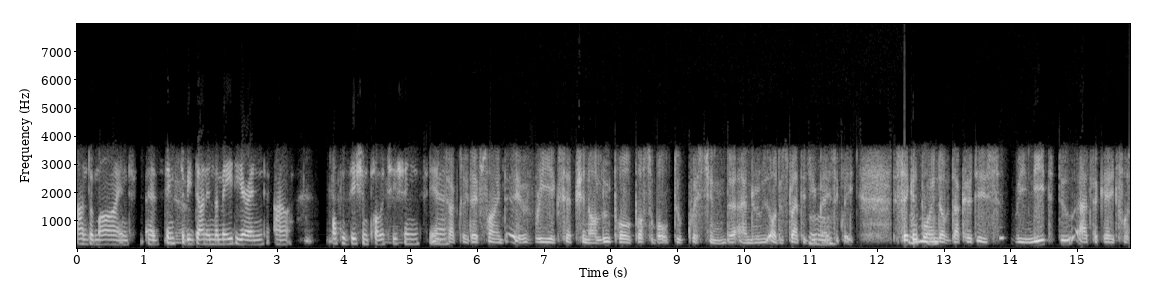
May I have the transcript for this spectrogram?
undermined, as seems Yeah. to be done in the media and uh, opposition politicians. Yeah. Exactly. They find every exception or loophole possible to question the and or the strategy, Mm-hmm. basically. The 2nd point of Duckett is we need to advocate for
